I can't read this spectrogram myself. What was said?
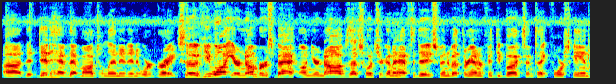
uh, that did have that module in it and it worked great. So if you want your numbers back on your knobs, that's what you're going to have to do. Spend about 350 bucks and take FORScan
